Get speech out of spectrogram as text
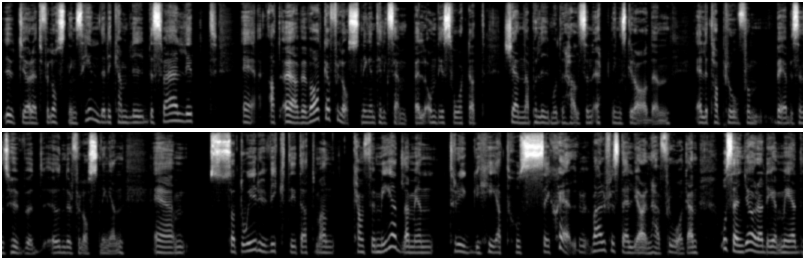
utgöra ett förlossningshinder. Det kan bli besvärligt eh, att övervaka förlossningen till exempel om det är svårt att känna på livmoderhalsen öppningsgraden eller ta prov från bebisens huvud under förlossningen. Ehm, så då är det viktigt att man kan förmedla med en trygghet hos sig själv. Varför ställer jag den här frågan? Och sen göra det med,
